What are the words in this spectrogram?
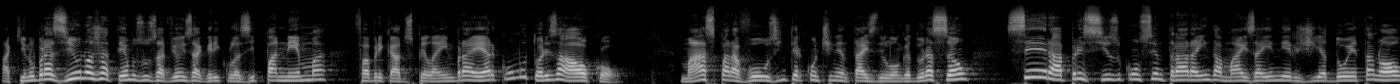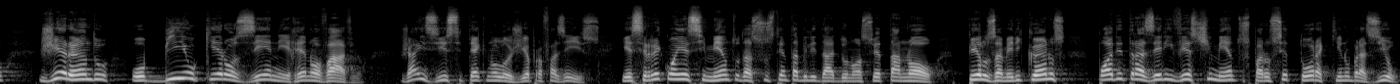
Aqui no Brasil, nós já temos os aviões agrícolas Ipanema, fabricados pela Embraer, com motores a álcool. Mas para voos intercontinentais de longa duração, será preciso concentrar ainda mais a energia do etanol, gerando o bioquerosene renovável. Já existe tecnologia para fazer isso. Esse reconhecimento da sustentabilidade do nosso etanol pelos americanos pode trazer investimentos para o setor aqui no Brasil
